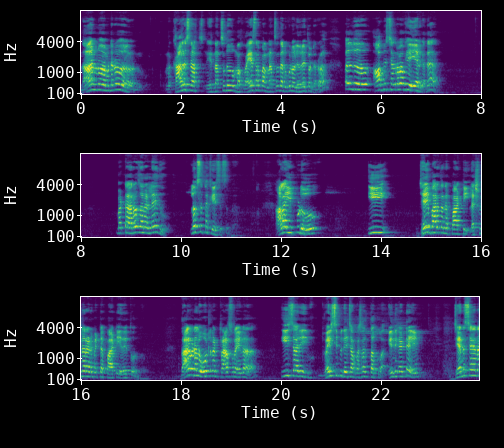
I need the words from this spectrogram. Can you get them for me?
నాన్ను ఏమంటారు? కాంగ్రెస్ నచ్చ నచ్చదు మాకు వైఎస్ఆర్ పాలన నచ్చదు అనుకున్న వాళ్ళు ఎవరైతే ఉంటారో వాళ్ళు ఆఫీస్ చంద్రబాబుకి వేయాలి కదా. బట్ ఆ రోజు అలా లేదు. లోక్సత్తా కేసెస్ ఉన్నారు అలా ఇప్పుడు ఈ జై భారత్ అనే పార్టీ లక్ష్మీనారాయణ పెట్టే పార్టీ ఏదైతే ఉందో దాని వల్ల ఓట్లు కానీ ట్రాన్స్ఫర్ అయినా ఈసారి వైసీపీ గెలిచే అవకాశాలు తక్కువ. ఎందుకంటే జనసేన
